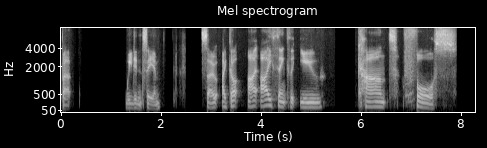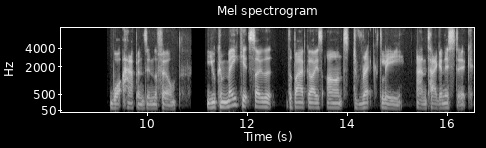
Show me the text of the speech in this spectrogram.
but we didn't see him. So I got I, I think that you can't force what happens in the film. You can make it so that the bad guys aren't directly antagonistic,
